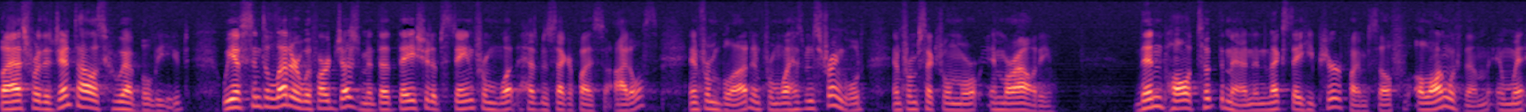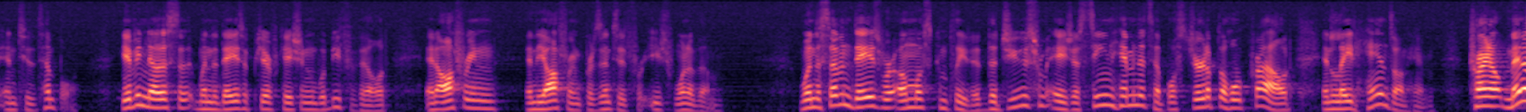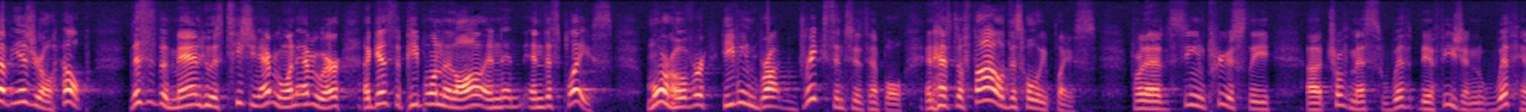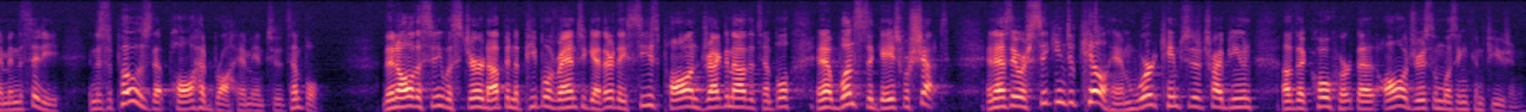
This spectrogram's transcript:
But as for the Gentiles who have believed, we have sent a letter with our judgment that they should abstain from what has been sacrificed to idols, and from blood, and from what has been strangled, and from sexual immorality. Then Paul took the men, and the next day he purified himself along with them and went into the temple, giving notice that when the days of purification would be fulfilled, and offering and the offering presented for each one of them. When the seven days were almost completed, the Jews from Asia, seeing him in the temple, stirred up the whole crowd and laid hands on him, crying out, Men of Israel, help! This is the man who is teaching everyone everywhere against the people in the law and in, in this place. Moreover, he even brought Greeks into the temple and has defiled this holy place. For they had seen previously uh, Trophimus with the Ephesian with him in the city, and they supposed that Paul had brought him into the temple. Then all the city was stirred up, and the people ran together. They seized Paul and dragged him out of the temple, and at once the gates were shut. And as they were seeking to kill him, word came to the tribune of the cohort that all Jerusalem was in confusion.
